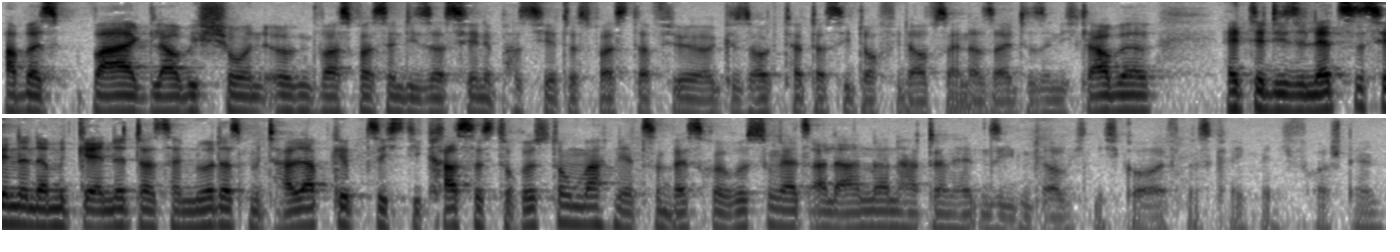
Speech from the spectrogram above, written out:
Aber es war, glaube ich, schon irgendwas, was in dieser Szene passiert ist, was dafür gesorgt hat, dass sie doch wieder auf seiner Seite sind. Ich glaube, hätte diese letzte Szene damit geendet, dass er nur das Metall abgibt, sich die krasseste Rüstung machen, jetzt eine bessere Rüstung als alle anderen hat, dann hätten sie ihm, glaube ich, nicht geholfen. Das kann ich mir nicht vorstellen.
